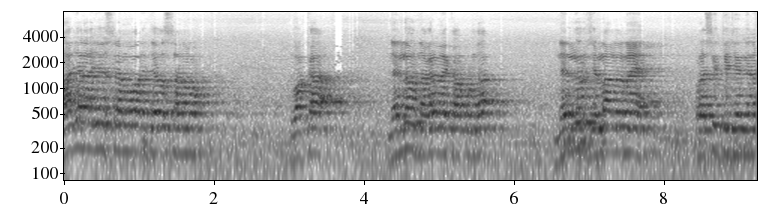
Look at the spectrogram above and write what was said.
రాజరాజేశ్వరి అమ్మవారి దేవస్థానం ఒక నెల్లూరు నగరమే కాకుండా నెల్లూరు జిల్లాలోనే ప్రసిద్ధి చెందిన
